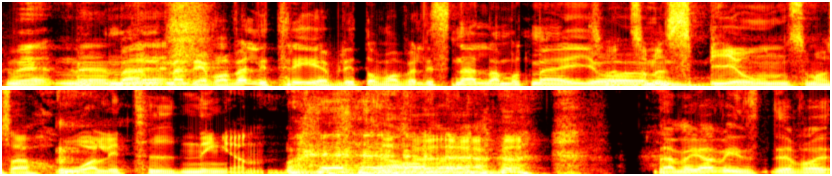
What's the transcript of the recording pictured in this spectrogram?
Men, Men, men, men, det var väldigt trevligt. De var väldigt snälla mot mig. Och, som en spion som har så här hål i tidningen. ja, men, nej, men jag, minns, det var,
